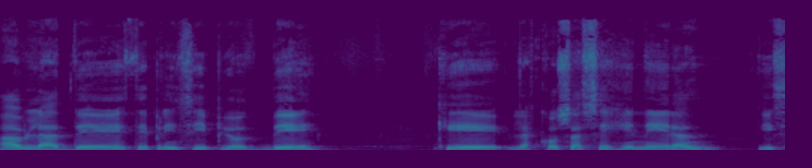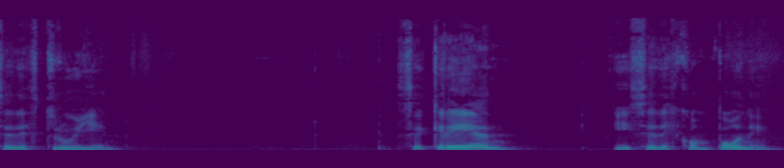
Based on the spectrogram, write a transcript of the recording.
habla de este principio de que las cosas se generan y se destruyen, se crean y se descomponen,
